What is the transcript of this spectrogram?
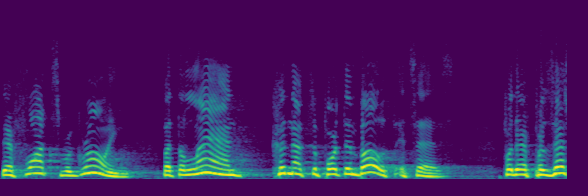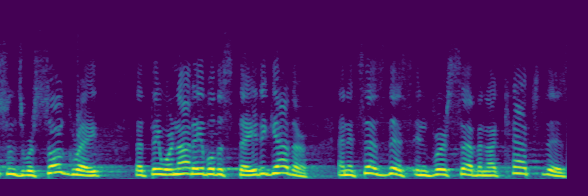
Their flocks were growing, but the land could not support them both, it says. For their possessions were so great that they were not able to stay together. And it says this in verse 7. Now, catch this,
